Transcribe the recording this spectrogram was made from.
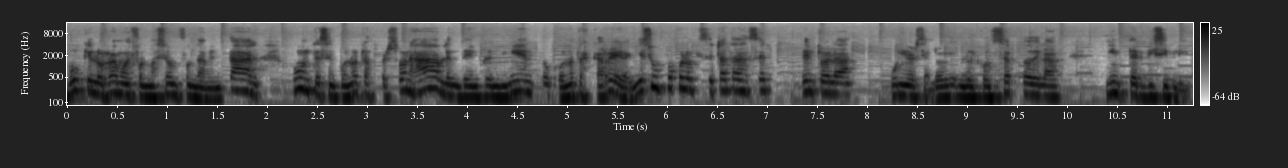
busquen los ramos de formación fundamental, júntense con otras personas, hablen de emprendimiento con otras carreras. Y eso es un poco lo que se trata de hacer dentro de la universidad, el concepto de la interdisciplina.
